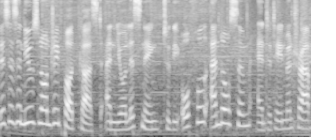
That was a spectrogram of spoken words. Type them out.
This is a Newslaundry podcast, and you're listening to the Awful and Awesome Entertainment Wrap.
